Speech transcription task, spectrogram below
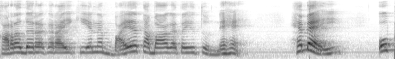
කරදර කරයි කියන බය තබාගත යුතු නැහැ. හැබැයි ඔබ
